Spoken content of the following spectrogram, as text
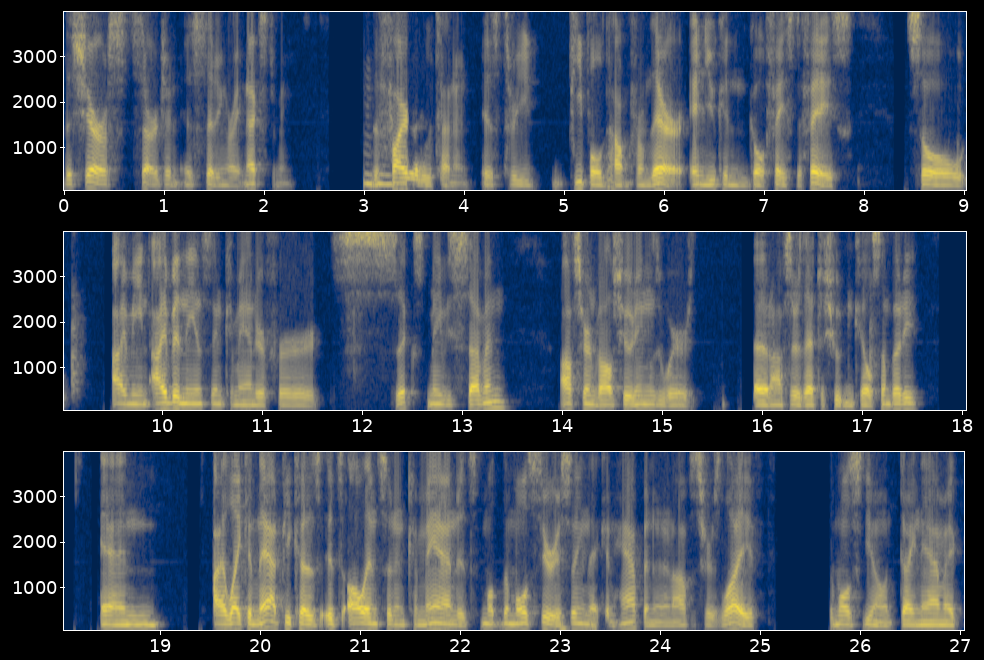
the sheriff's sergeant is sitting right next to me. Mm-hmm. The fire lieutenant is three people down from there, and you can go face to face. So, I mean, I've been the incident commander for six, maybe seven officer involved shootings where an officer's had to shoot and kill somebody. And I liken that because it's all incident command. It's mo- the most serious thing that can happen in an officer's life, the most, you know, dynamic,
